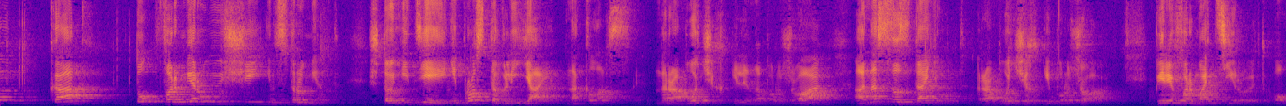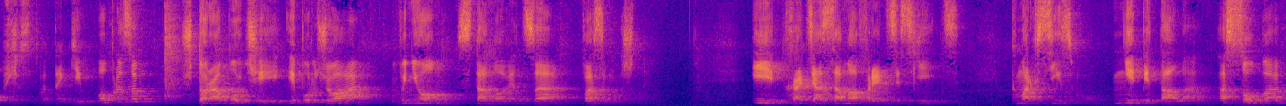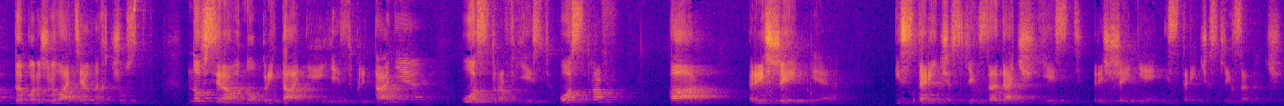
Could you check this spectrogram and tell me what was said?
как то формирующий инструмент, что идея не просто влияет на классы, на рабочих или на буржуа, она создает рабочих и буржуа переформатирует общество таким образом, что рабочие и буржуа в нем становятся возможны. И хотя сама Фрэнсис Йейтс к марксизму не питала особо доброжелательных чувств, но все равно Британия есть Британия, остров есть остров, а решение исторических задач есть решение исторических задач.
